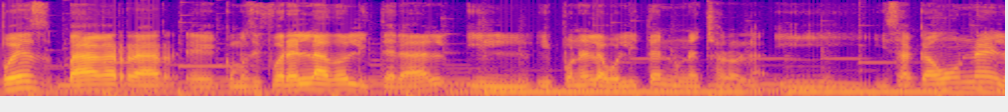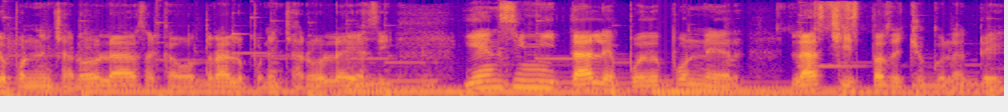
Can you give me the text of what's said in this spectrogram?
pues va a agarrar eh, como si fuera helado, literal, y, pone la bolita en una charola. Y, y, saca una y lo pone en charola, saca otra, lo pone en charola y así. Y encimita le puede poner las chispas de chocolate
